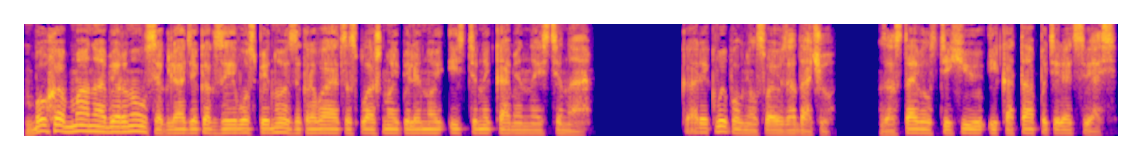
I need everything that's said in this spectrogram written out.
Бог обмана обернулся, глядя, как за его спиной закрывается сплошной пеленой истины каменная стена. Карик выполнил свою задачу, заставил стихию и кота потерять связь.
